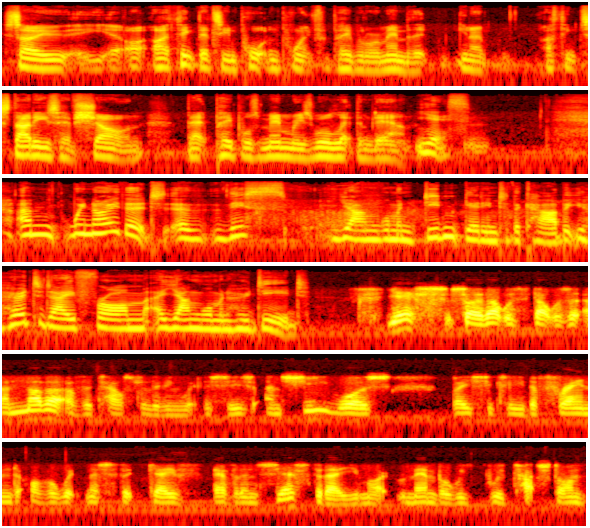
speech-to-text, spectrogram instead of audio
so I I think that's an important point for people to remember that you know I think studies have shown that people's memories will let them down. Yes. Um, we know that uh, this young woman didn't get into the car, but you heard today from a young woman who did. Yes, so that was that was another of the Telstra living witnesses, and she was basically the friend of a witness that gave evidence yesterday. You might remember we, we touched on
